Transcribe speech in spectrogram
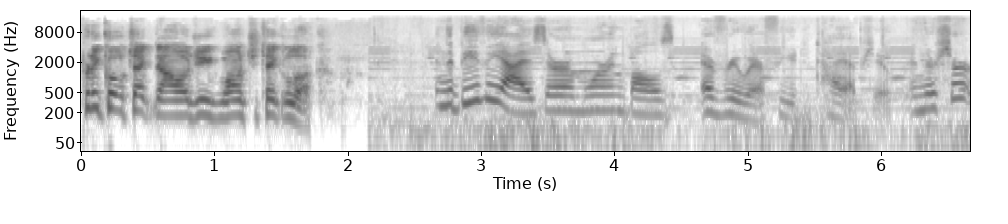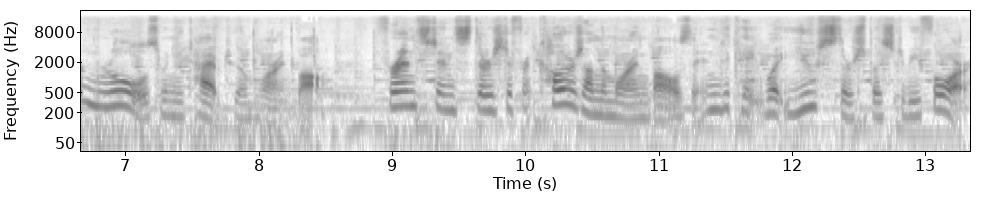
Pretty cool technology. Why don't you take a look? In the BVIs, there are mooring balls everywhere for you to tie up to, and there are certain rules when you tie up to a mooring ball. For instance, there's different colors on the mooring balls that indicate what use they're supposed to be for.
